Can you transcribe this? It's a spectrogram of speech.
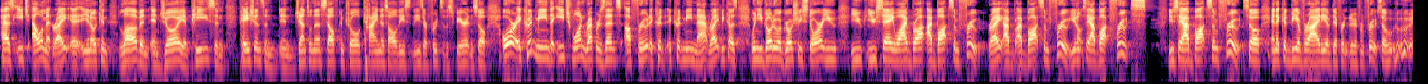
has each element, right? It, you know, it can love and, and joy and peace and patience and, and gentleness, self control, kindness, all these, these are fruits of the Spirit. And so, or it could mean that each one represents a fruit. It could, it could mean that, right? Because when you go to a grocery store, you, you, you say, Well, I, brought, I bought some fruit, right? I, I bought some fruit. You don't say, I bought fruits you say, I bought some fruit. So, and it could be a variety of different, different fruits. So who, who,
